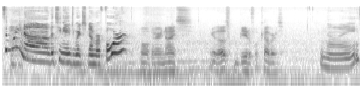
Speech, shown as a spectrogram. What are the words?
Sabrina, the Teenage Witch number four. Oh, very nice. Look at those beautiful covers. Nice.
